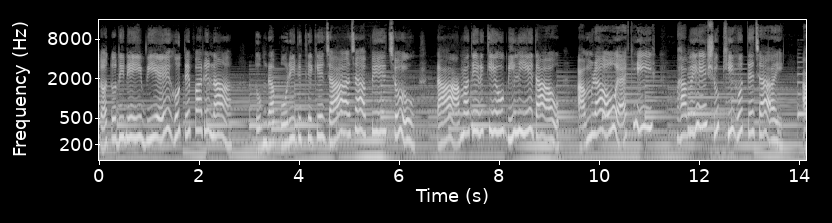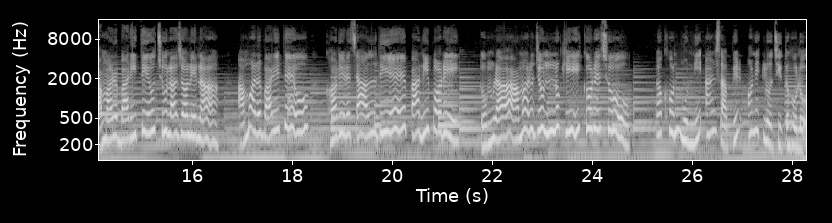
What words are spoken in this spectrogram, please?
ততদিন এই বিয়ে হতে পারে না। তোমরা পরীর থেকে যা যা পেয়েছ, তা আমাদেরকেও বিলিয়ে দাও। আমরাও একই ভাবে সুখী হতে চাই। আমার বাড়িতেও চুলা জ্বলে না। আমার বাড়িতেও ঘরের চাল দিয়ে পানি পড়ে। তোমরা আমার জন্য কি করেছ? তখন মুন্নি আর সাব্বির অনেক লজ্জিত হলো।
